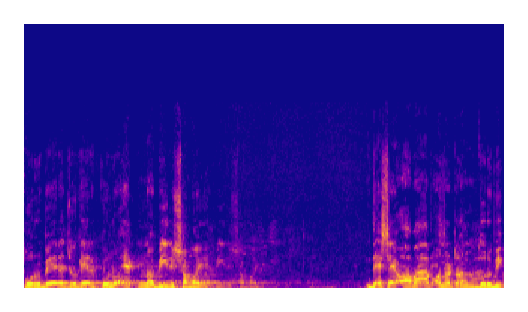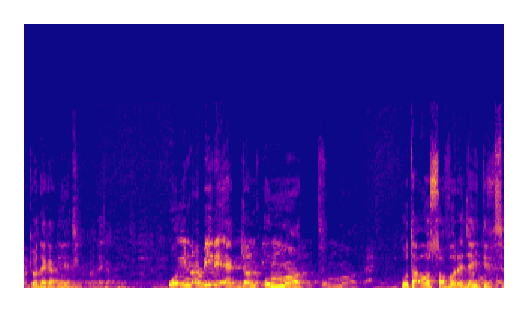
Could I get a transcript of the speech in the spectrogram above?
পূর্বের যুগের কোনো এক নবীর সময়ে দেশে অভাব অনটন দুর্ভিক্ষ দেখা দিয়েছে। ওই নবীর একজন উম্মত কোথাও সফরে যাইতেছে।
